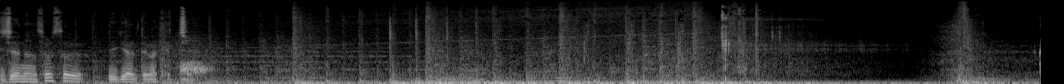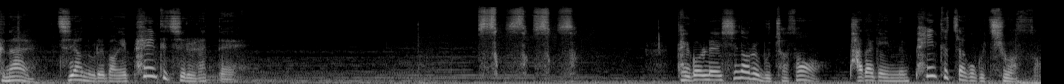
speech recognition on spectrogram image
이제는 슬슬 얘기할 때가 됐지. 그날 지하 노래방에 페인트 칠을 했대. 슥슥슥슥. 대걸레에 신호를 묻혀서 바닥에 있는 페인트 자국을 지웠어.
